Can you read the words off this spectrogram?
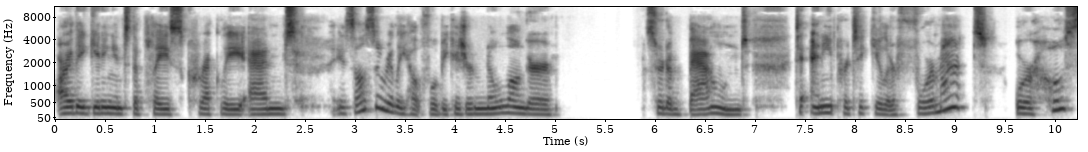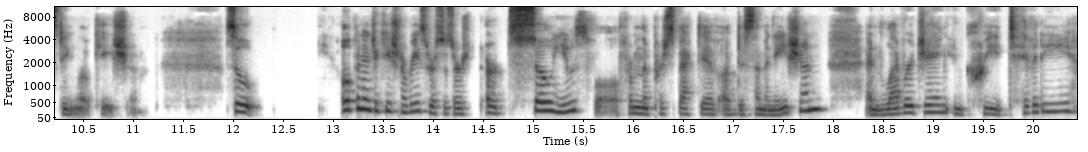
are they getting into the place correctly. And it's also really helpful because you're no longer sort of bound to any particular format or hosting location. So open educational resources are, are so useful from the perspective of dissemination and leveraging and creativity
